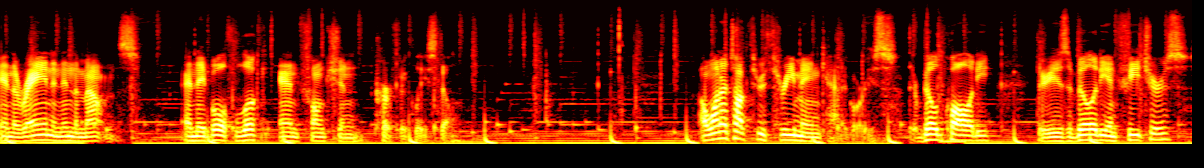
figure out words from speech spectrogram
in the rain and in the mountains. And they both look and function perfectly still. I want to talk through three main categories their build quality, their usability and features,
